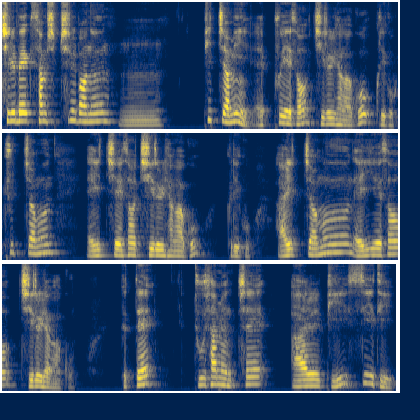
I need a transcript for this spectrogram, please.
737번은 음, P점이 F에서 G를 향하고 그리고 Q점은 H에서 G를 향하고 그리고 R점은 A에서 G를 향하고. 그때 두 사면체 R, B, C, D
